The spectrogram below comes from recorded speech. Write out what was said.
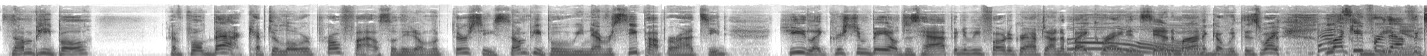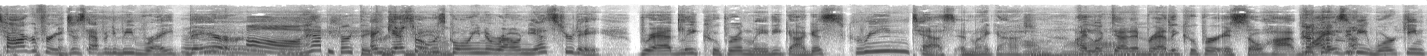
some people have pulled back, kept a lower profile so they don't look thirsty. Some people we never see paparazzi'd, gee, like Christian Bale just happened to be photographed on a bike ride in Santa Oh. Monica with his wife. Lucky for that photographer, he just happened to be right there. Oh, happy birthday, And guess Christian what was going around yesterday? Bradley Cooper and Lady Gaga's screen test. And my gosh, oh, I looked at it. Bradley Cooper is so hot. Why isn't he working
